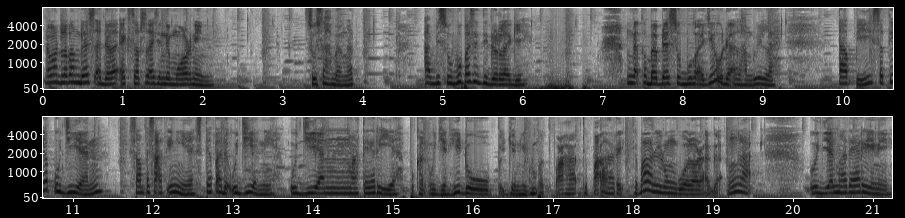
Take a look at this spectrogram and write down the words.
Nomor 18 adalah exercise in the morning susah banget abis subuh pasti tidur lagi nggak kebablas subuh aja udah alhamdulillah tapi setiap ujian sampai saat ini ya, setiap ada ujian nih, ujian materi ya, bukan ujian hidup, ujian hidup tiap hari, tiap hari dong gue olahraga, enggak. Ujian materi nih.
